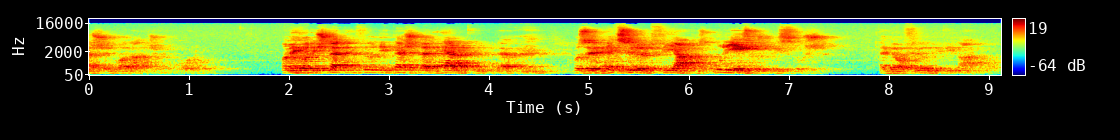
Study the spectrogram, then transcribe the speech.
első karácsonykor, amikor Isten földi testben elküldte az ő egyszülött fiát, az Úr Jézus Krisztust ebbe a földi világba.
